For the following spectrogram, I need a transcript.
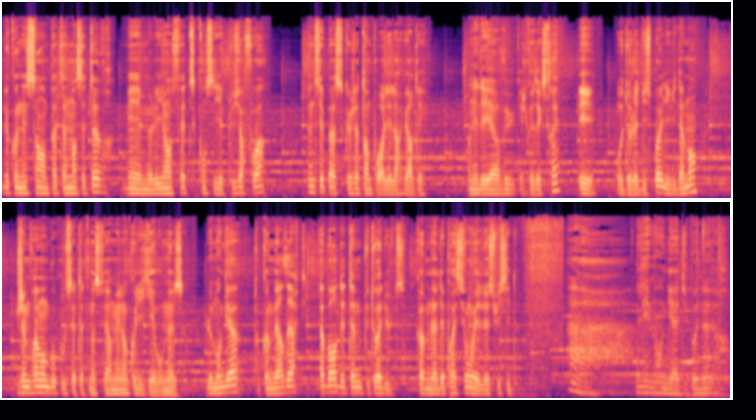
Ne connaissant pas tellement cette œuvre, mais me l'ayant en fait conseillé plusieurs fois, je ne sais pas ce que j'attends pour aller la regarder. J'en ai d'ailleurs vu quelques extraits, et, au-delà du spoil évidemment, j'aime vraiment beaucoup cette atmosphère mélancolique et brumeuse. Le manga, tout comme Berserk, aborde des thèmes plutôt adultes, comme la dépression et le suicide. Ah, les mangas du bonheur.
